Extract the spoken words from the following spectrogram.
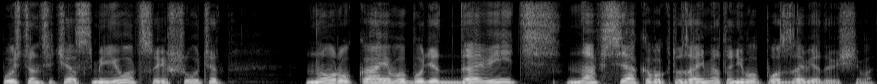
Пусть он сейчас смеется и шутит, но рука его будет давить на всякого, кто займет у него пост заведующего.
